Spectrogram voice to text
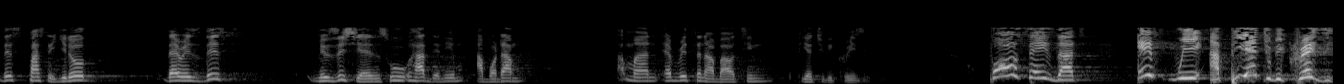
this passage, you know, there is this musicians who had the name Abodam. That man, everything about him appeared to be crazy. Paul says that if we appear to be crazy,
